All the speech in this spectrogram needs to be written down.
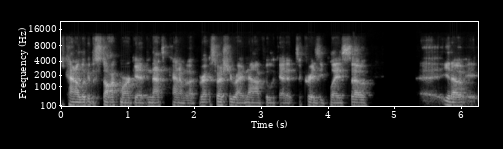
you kind of look at the stock market, and that's kind of a, especially right now, if you look at it, it's a crazy place. So, uh, you know, it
